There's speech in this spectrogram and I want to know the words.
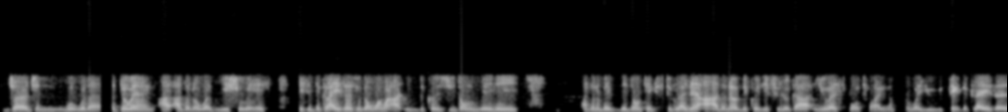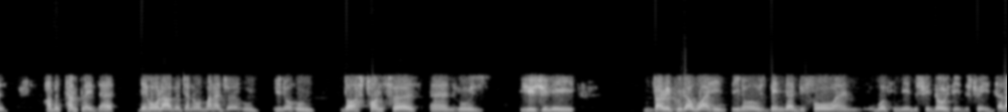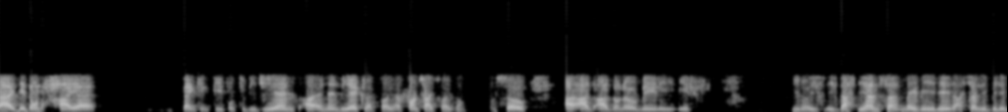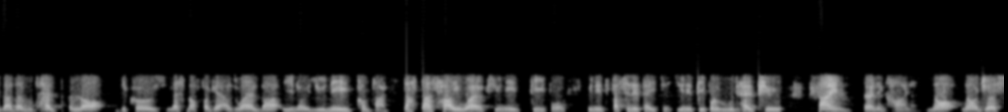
Judge and Woodward are doing? I, I don't know what the issue is. Is it the Glazers who don't want one? Because you don't really, I don't know, they don't think it's a good idea. I don't know, because if you look at US sports, for example, where you think the Glazers have a template there, they all have a general manager who, you know, who does transfers and who's usually very good at what he, you know, who's been there before and worked in the industry, knows the industry inside out. They don't hire banking people to be GMs at an NBA club, for a franchise, for example. So I, I, I don't know really if you know, if, if that's the answer, maybe it is. I certainly believe that that would help a lot because let's not forget as well that, you know, you need contacts. That's, that's how it works. You need people, you need facilitators, you need people who would help you sign Erling Haaland, not, not just,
